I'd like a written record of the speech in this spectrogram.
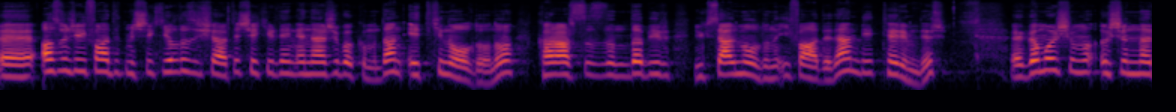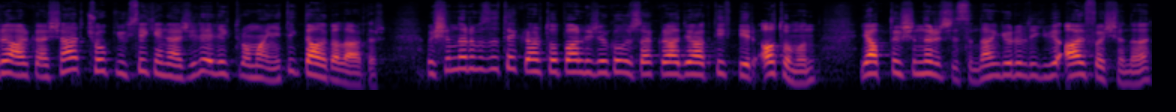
Ee, az önce ifade etmiştik yıldız işareti çekirdeğin enerji bakımından etkin olduğunu, kararsızlığında bir yükselme olduğunu ifade eden bir terimdir. E, Gama ışın, ışınları arkadaşlar çok yüksek enerjili elektromanyetik dalgalardır. Işınlarımızı tekrar toparlayacak olursak radyoaktif bir atomun yaptığı ışınlar açısından görüldüğü gibi alfa ışını,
